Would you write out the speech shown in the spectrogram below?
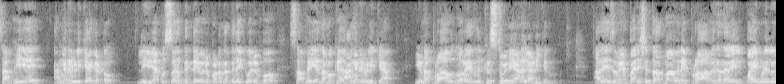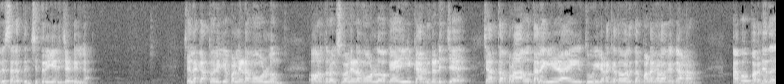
സഭയെ അങ്ങനെ വിളിക്കാൻ കേട്ടോ. ലേവ്യ പുസ്തകത്തിന്റെ ഒരു പഠനത്തിലേക്ക് വരുമ്പോൾ സഭയെ നമുക്ക് അങ്ങനെ വിളിക്കാം. ഇണപ്രാവ് എന്ന് പറയുന്നത് ക്രിസ്തുവിനെയാണ് കാണിക്കുന്നത്. അതേസമയം പരിശുദ്ധാത്മാവിനെ പ്രാവ് എന്ന നിലയിൽ ബൈബിളിൽ ഒരു സ്ഥലത്തും ചിത്രീകരിച്ചിട്ടില്ല. ചില കത്തോലിക്ക പള്ളിയുടെ മുകളിലും ഓർത്തഡോക്സ് പള്ളിയുടെ മുകളിലും ഒക്കെ ഈ കറണ്ട് അടിച്ച് ചത്ത പ്രാവ് തലകീഴായി തൂങ്ങി കിടക്കുന്ന പോലത്തെ പടങ്ങളൊക്കെ കാണാം. അപ്പോൾ പറഞ്ഞത്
